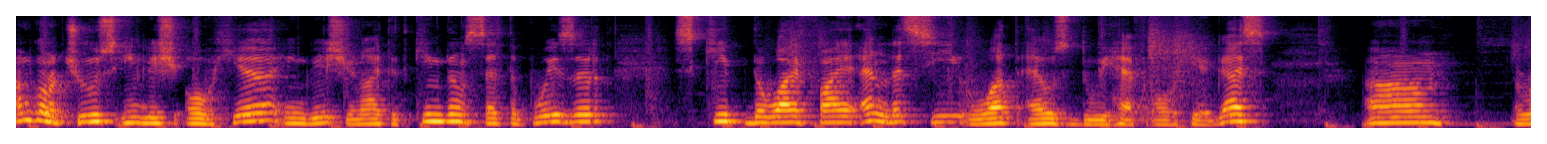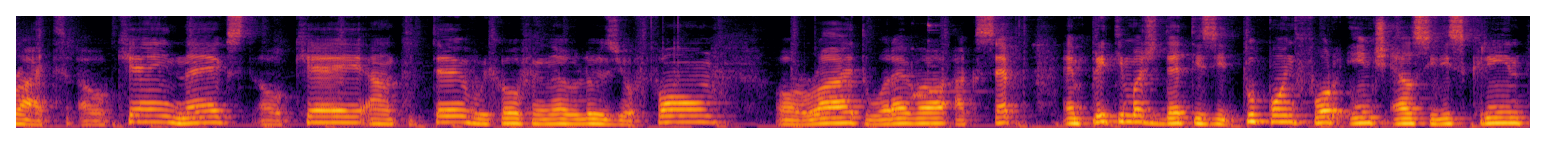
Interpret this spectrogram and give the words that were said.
I'm gonna choose English over here, English United Kingdom, setup wizard, skip the Wi-Fi, and let's see what else do we have over here, guys. Um, right, okay, next, okay, anti-theft, we hope you never lose your phone all right whatever accept. And pretty much that is it. 2.4 inch lcd screen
